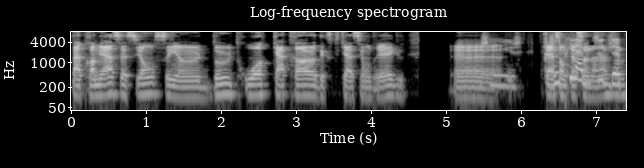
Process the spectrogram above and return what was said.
ta première session, c'est un 2, 3, 4 heures d'explication de règles. Euh, J'ai- pris l'habitude de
